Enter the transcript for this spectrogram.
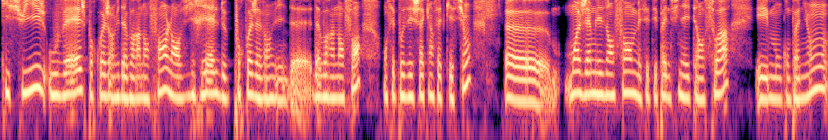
qui suis-je, où vais-je, pourquoi j'ai envie d'avoir un enfant, l'envie réelle de pourquoi j'avais envie d'avoir un enfant. On s'est posé chacun cette question. Euh, moi j'aime les enfants mais c'était pas une finalité en soi et mon compagnon,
